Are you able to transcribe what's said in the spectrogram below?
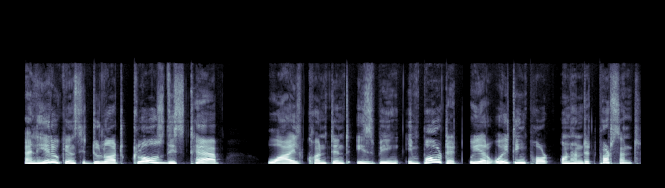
and here you can see do not close this tab while content is being imported. We are waiting for 100%.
